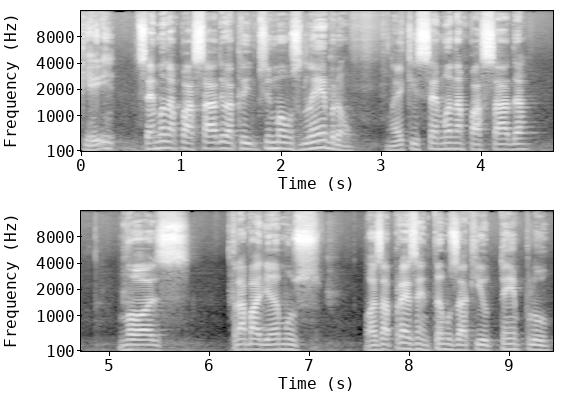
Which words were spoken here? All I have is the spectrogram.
que semana passada, eu acredito que os irmãos lembram, né, que semana passada nós trabalhamos, nós apresentamos aqui o templo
